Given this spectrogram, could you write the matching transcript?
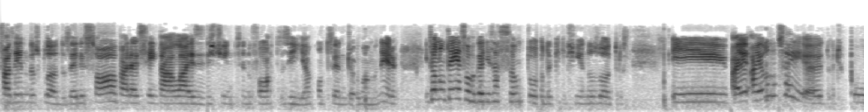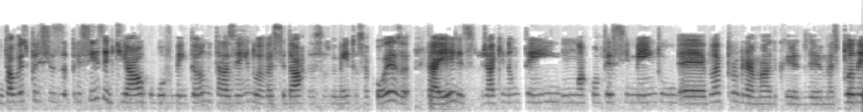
fazendo meus planos. Eles só parecem estar lá existindo, sendo fortes e acontecendo de alguma maneira. Então não tem essa organização toda que tinha nos outros. E aí, aí eu não sei, é, tipo, talvez precisa, precise de algo movimentando e trazendo esse dark, esse movimento, essa coisa pra eles, já que não tem um acontecimento, é, não é programado, queria dizer, mas planejado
